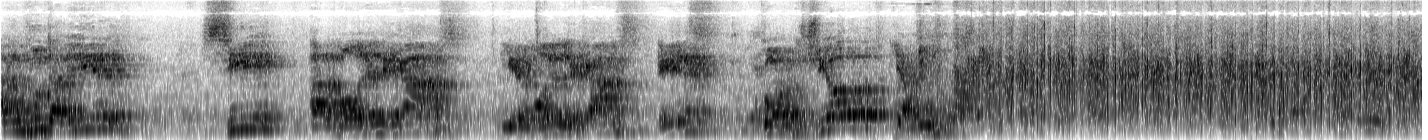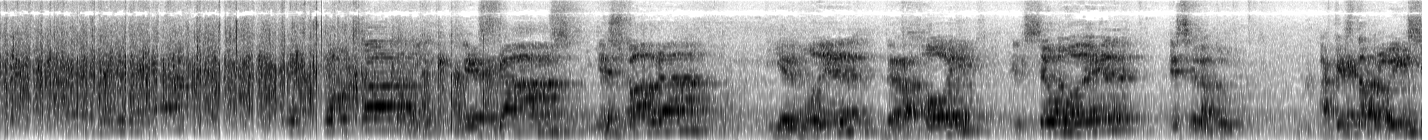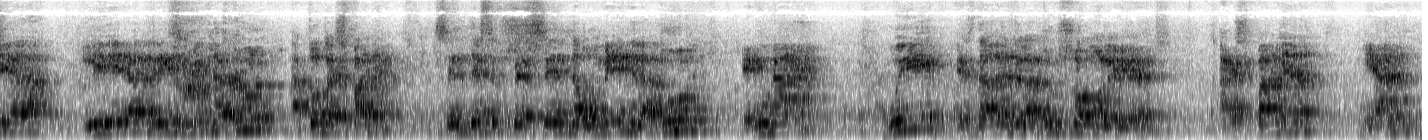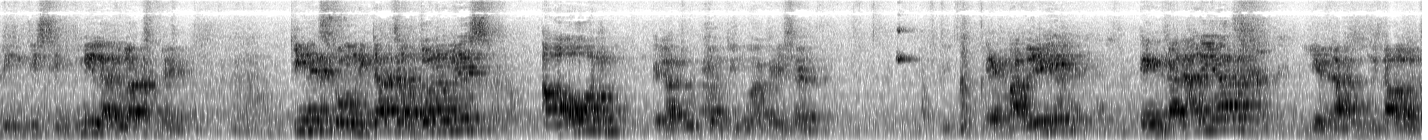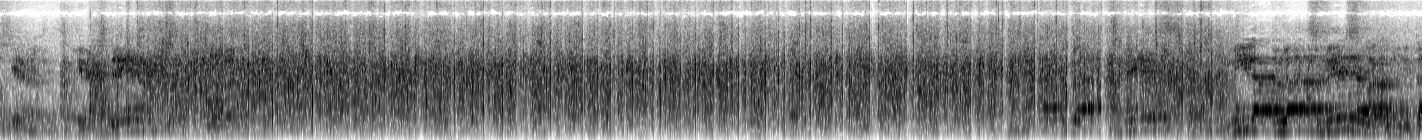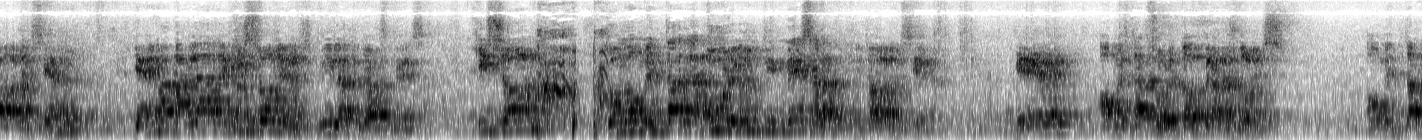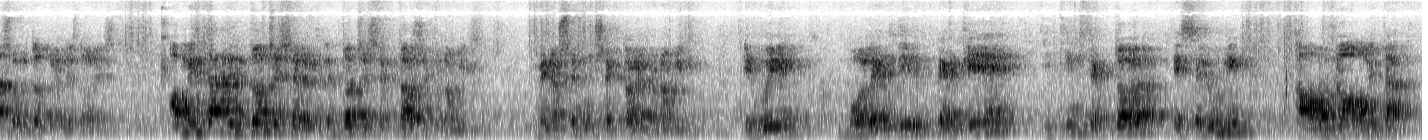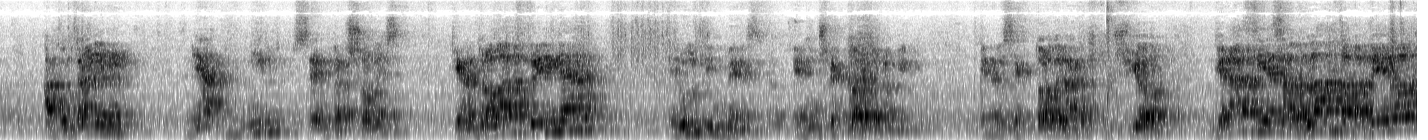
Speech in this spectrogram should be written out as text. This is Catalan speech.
ha vingut a dir sí al model de camps i el model de camps és corrupció i atur. Escolta, els camps, es Fabra i el model de Rajoy, el seu model és l'atur. Aquesta província lidera el creixement d'atur a tota Espanya, 117% d'augment de l'atur en un any. Avui les dades de l'atur són molt evidents. A Espanya n'hi ha 25.000 aturats menys. Quines comunitats autònomes a on l'atur continua creixent? En Madrid, en Canàries i en la Comunitat Valenciana. En els tres mil aturats més a la comunitat valenciana. I anem a parlar de qui són els mil aturats més. Qui són, com ha augmentat l'atur l'últim mes a la comunitat valenciana. Mireu, ha augmentat sobretot per a les dones. Ha augmentat sobretot per a les dones. Ha augmentat en tots els, en tots els sectors econòmics, menys en un sector econòmic. I avui volem dir per què i quin sector és l'únic no ha augmentat. Al contrari, n'hi ha 1.100 persones que han trobat feina l'últim mes en un sector econòmic, en el sector de la construcció, gràcies al Plan Zapatero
